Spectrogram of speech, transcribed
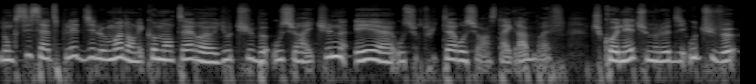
Donc si ça te plaît, dis-le moi dans les commentaires euh, YouTube ou sur iTunes et euh, ou sur Twitter ou sur Instagram. Bref, tu connais, tu me le dis où tu veux.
